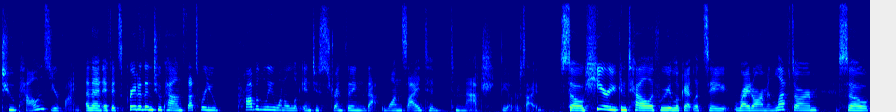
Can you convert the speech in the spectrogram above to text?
two pounds, you're fine. And then if it's greater than two pounds, that's where you probably want to look into strengthening that one side to, to match the other side. So here you can tell if we look at, let's say, right arm and left arm. So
